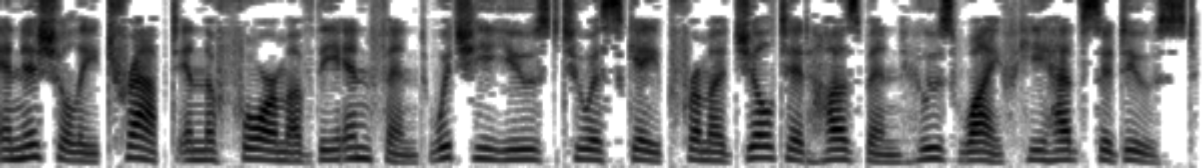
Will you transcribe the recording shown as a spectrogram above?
initially trapped in the form of the infant which he used to escape from a jilted husband whose wife he had seduced.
